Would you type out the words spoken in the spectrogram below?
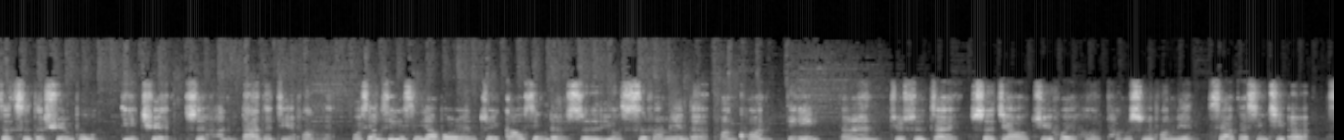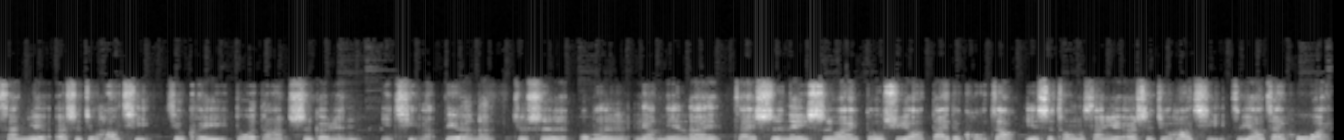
这次的宣布。的确是很大的解放了。我相信新加坡人最高兴的是有四方面的放宽。第一，当然就是在社交聚会和堂食方面，下个星期二，三月二十九号起。就可以多达十个人一起了。第二呢，就是我们两年来在室内、室外都需要戴的口罩，也是从三月二十九号起，只要在户外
